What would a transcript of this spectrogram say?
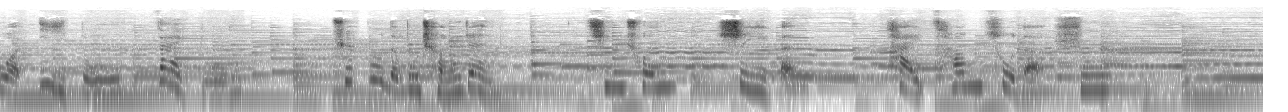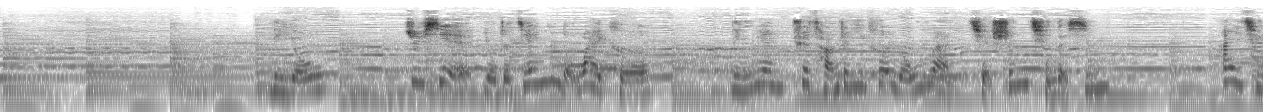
我一读再读，却不得不承认，青春是一本太仓促的书。理由：巨蟹有着坚硬的外壳，里面却藏着一颗柔软且深情的心。爱情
